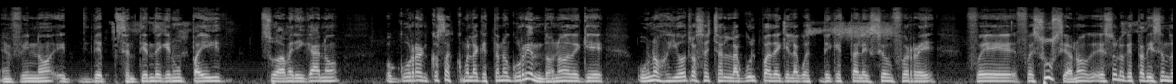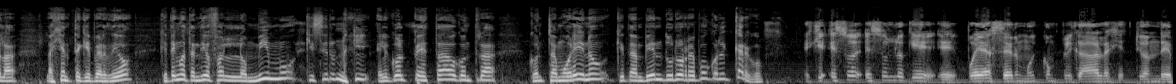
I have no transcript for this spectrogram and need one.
en fin, ¿no? Y se entiende que en un país sudamericano ocurran cosas como las que están ocurriendo, ¿no? De que unos y otros echan la culpa de que, la, de que esta elección fue, fue, fue sucia, ¿no? Eso es lo que está diciendo la, gente que perdió, que tengo entendido fueron los mismos que hicieron el, golpe de Estado contra, contra Moreno, que también duró re poco en el cargo. Es que eso, eso es lo que eh, puede hacer muy complicada la gestión de,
